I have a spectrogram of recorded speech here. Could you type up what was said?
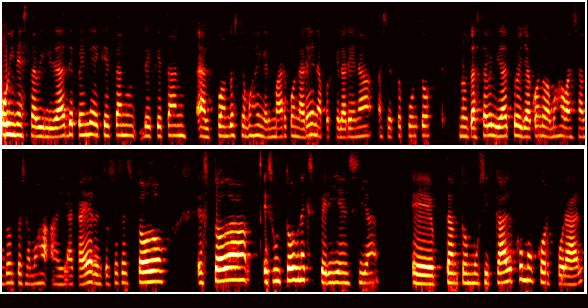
o inestabilidad depende de qué tan, de qué tan al fondo estemos en el mar con la arena, porque la arena a cierto punto nos da estabilidad, pero ya cuando vamos avanzando empezamos a, a, caer. Entonces es todo, es toda, es un, toda una experiencia eh, tanto musical como corporal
